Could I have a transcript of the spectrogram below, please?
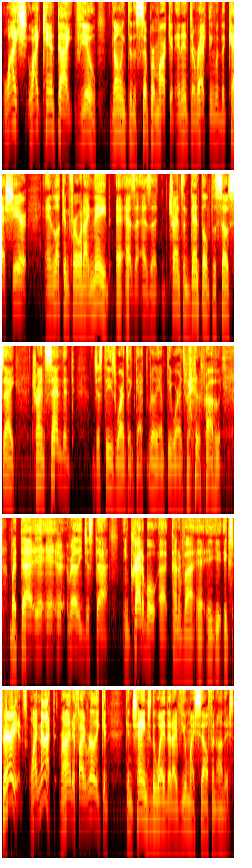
why sh- why can't I view going to the supermarket and interacting with the cashier and looking for what I need as a, as a transcendental to so say transcendent just these words like that, really empty words, probably. But uh, it, it really just uh, incredible uh, kind of uh, experience. Why not, right? If I really can can change the way that I view myself and others,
